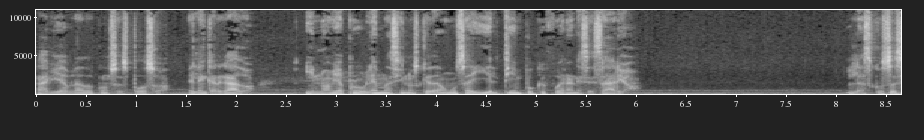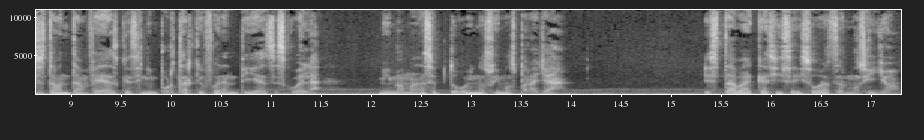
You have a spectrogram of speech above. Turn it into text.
Había hablado con su esposo, el encargado, y no había problema si nos quedábamos ahí el tiempo que fuera necesario. Las cosas estaban tan feas que sin importar que fueran días de escuela, mi mamá aceptó y nos fuimos para allá. Estaba a casi seis horas de Hermosillo.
